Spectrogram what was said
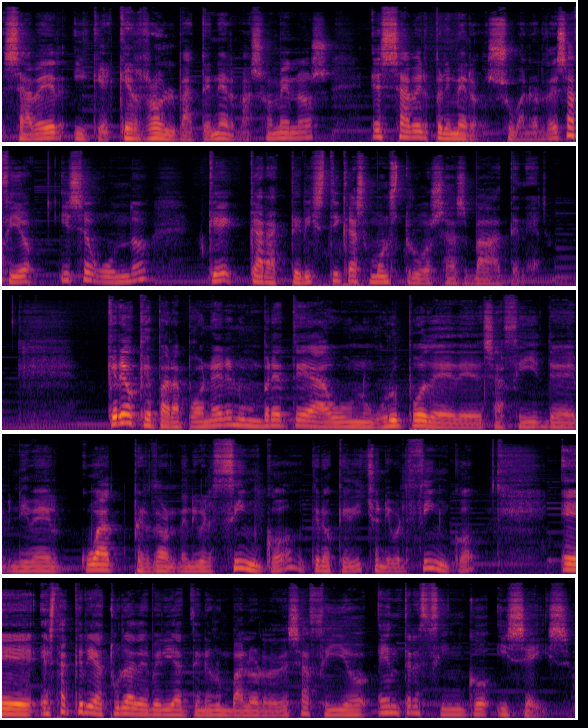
saber y que, qué rol va a tener más o menos, es saber primero su valor de desafío y segundo qué características monstruosas va a tener. Creo que para poner en un brete a un grupo de, desafío de nivel 4, perdón, de nivel 5, creo que he dicho nivel 5, eh, esta criatura debería tener un valor de desafío entre 5 y 6.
